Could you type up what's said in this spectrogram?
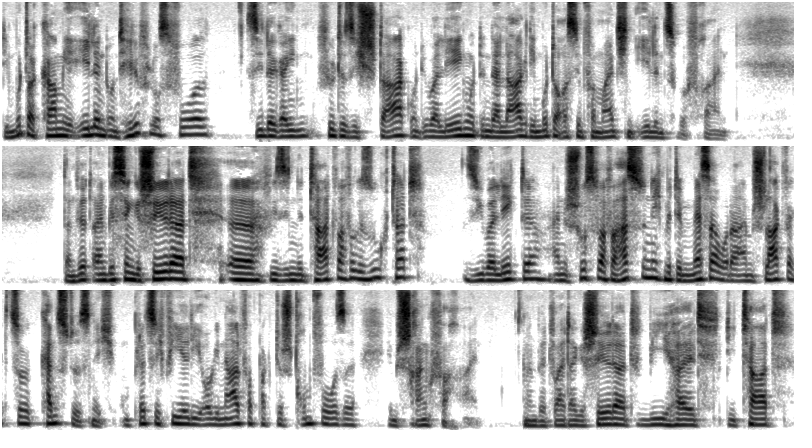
Die Mutter kam ihr elend und hilflos vor. Sie dagegen fühlte sich stark und überlegen und in der Lage, die Mutter aus dem vermeintlichen Elend zu befreien. Dann wird ein bisschen geschildert, äh, wie sie eine Tatwaffe gesucht hat. Sie überlegte, eine Schusswaffe hast du nicht, mit dem Messer oder einem Schlagwerkzeug kannst du es nicht. Und plötzlich fiel die original verpackte Strumpfhose im Schrankfach ein. Dann wird weiter geschildert, wie halt die Tat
